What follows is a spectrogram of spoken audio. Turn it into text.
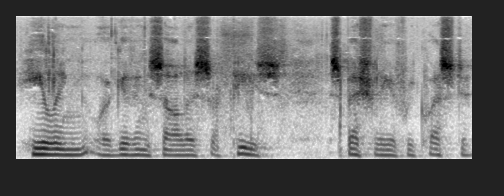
healing or giving solace or peace, especially if requested.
